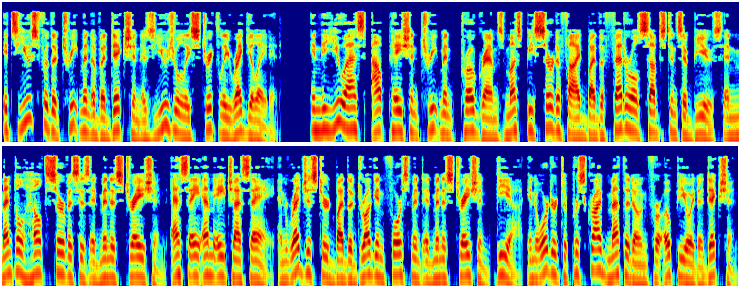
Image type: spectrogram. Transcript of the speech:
Its use for the treatment of addiction is usually strictly regulated. In the U.S., outpatient treatment programs must be certified by the Federal Substance Abuse and Mental Health Services Administration and registered by the Drug Enforcement Administration in order to prescribe methadone for opioid addiction.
